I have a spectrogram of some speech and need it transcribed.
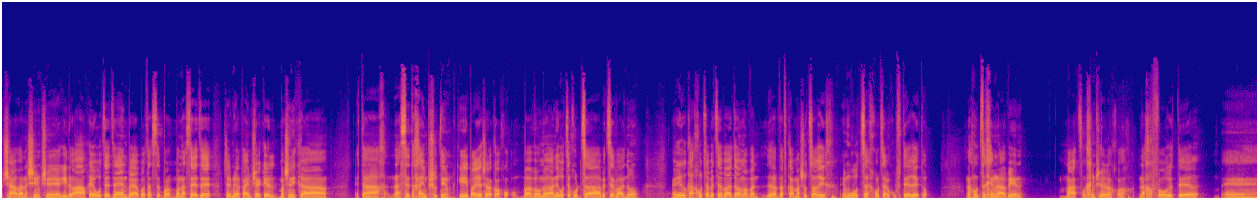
שאר האנשים שיגידו, אה, אוקיי, הוא רוצה את זה, אין בעיה, בוא, תעשה, בוא, בוא נעשה את זה, תשלם לי 2,000 שקל, מה שנקרא, את ה... נעשה את החיים פשוטים. כי ברגע שלקוח בא ואומר, אני רוצה חולצה בצבע אדום, יגידו, קח חולצה בצבע אדום, אבל זה לאו דווקא מה שהוא צריך, אם הוא רוצה חולצה מכופתרת או... אנחנו צריכים להבין מה הצרכים של הלקוח, לחפור יותר אה,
